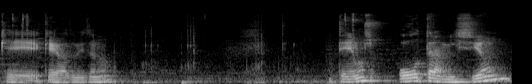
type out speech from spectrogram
que, que gratuito, ¿no? Tenemos otra misión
